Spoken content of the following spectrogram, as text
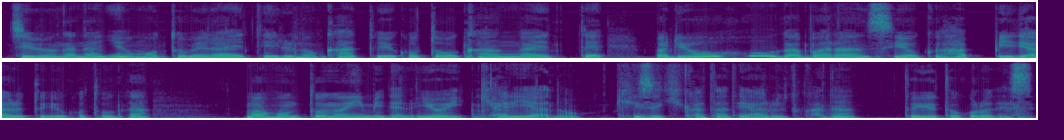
自分が何を求められているのかということを考えて、まあ、両方がバランスよくハッピーであるということが、まあ、本当の意味での良いキャリアの築き方であるかなというところです。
